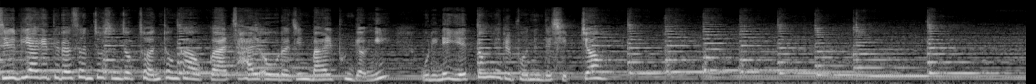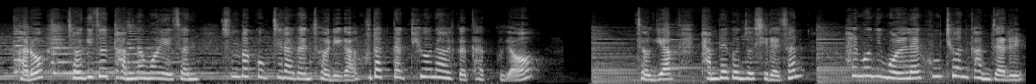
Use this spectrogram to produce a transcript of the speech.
질비하게 들어선 조선족 전통 가옥과 잘 어우러진 마을 풍경이 우리네 옛 동네를 보는 듯 싶죠? 바로 저기 저담 너머에선 숨바꼭질하던 저리가 후닥닥 튀어나올 것 같고요. 저기 앞 담배 건조실에선 할머니 몰래 훔쳐온 감자를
